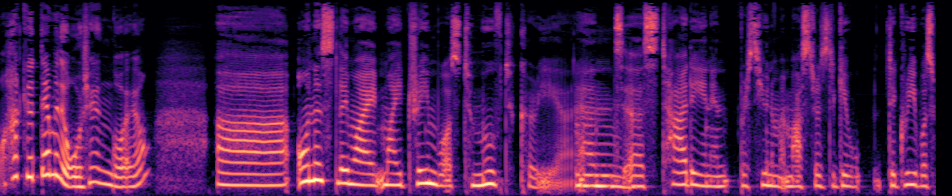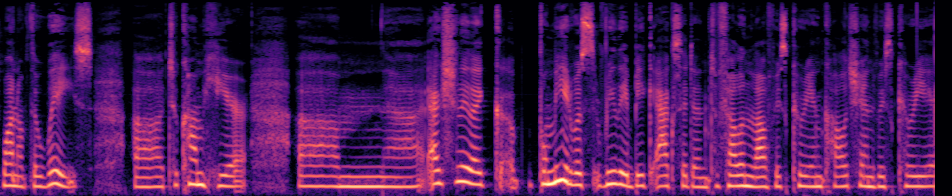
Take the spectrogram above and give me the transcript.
학교 때문에 오신 거예요? Uh, honestly, my, my dream was to move to Korea and uh, studying and pursuing my master's degree, degree was one of the ways uh, to come here. Um, uh, actually, like uh, for me, it was really a big accident to fall in love with Korean culture and with Korea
